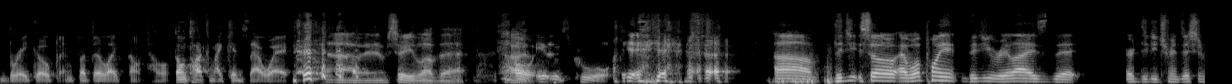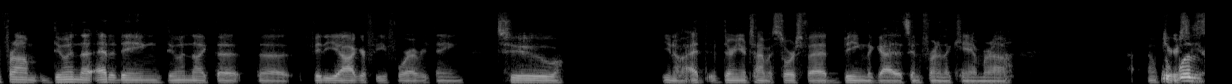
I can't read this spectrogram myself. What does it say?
break open. But they're like, don't tell, don't talk to my kids that way. oh, man, I'm sure you love that. oh, it was cool. yeah. um, did you? So, at what point did you realize that, or did you transition from doing the editing, doing like the the videography for everything to you know, at, during your time at SourceFed, being the guy that's in front of the camera? I'm curious was, to hear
